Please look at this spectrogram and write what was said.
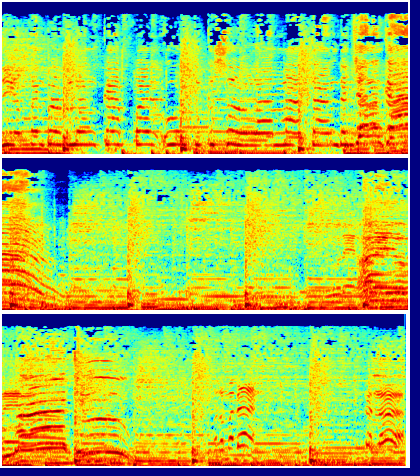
Siapkan perlengkapan untuk keselamatan dan jalankan. Ayo maju. Ramadan. Kalah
